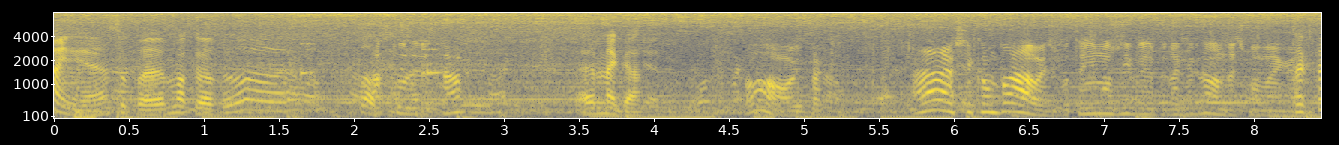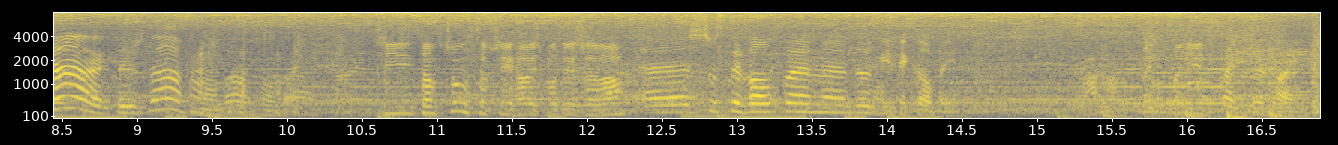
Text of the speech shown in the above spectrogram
Fajnie, super, mokro było. A który dystans? E, Mega. O, i tak. A, jak się kąpałeś, bo to niemożliwe, żeby tak wyglądać po mega. Tak, tak, to już dawno, dawno, dawno. Czyli tam w czołówce przyjechałeś, podejrzewam. E, szósty w Open, drugi wiekowej. Aha. To nie jest Także fajnie.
